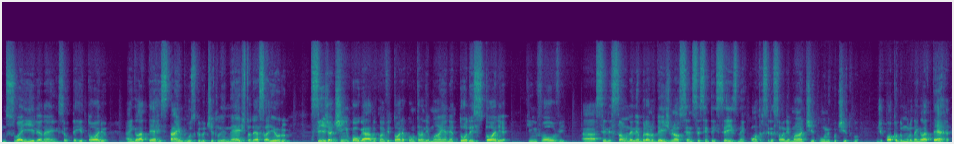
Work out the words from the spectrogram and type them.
em sua ilha, né, em seu território. A Inglaterra está em busca do título inédito dessa Euro se já tinha empolgado com a vitória contra a Alemanha, né, toda a história que envolve a seleção, né, lembrando desde 1966, né, contra a seleção alemã, título, único título de Copa do Mundo da Inglaterra,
